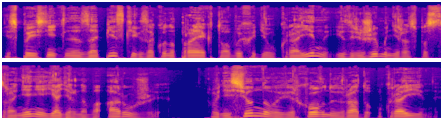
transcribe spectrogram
Из пояснительной записки к законопроекту о выходе Украины из режима нераспространения ядерного оружия, внесенного в Верховную Раду Украины.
